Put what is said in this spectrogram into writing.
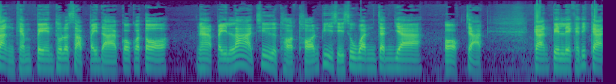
ตั้งแคมเปญโทรศัพท์ไปด่ากกตนะฮะไปล่าชื่อถอดถอนพี่ศรีสุวรรณจันยาออกจากการเป็นเลขาธิการ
